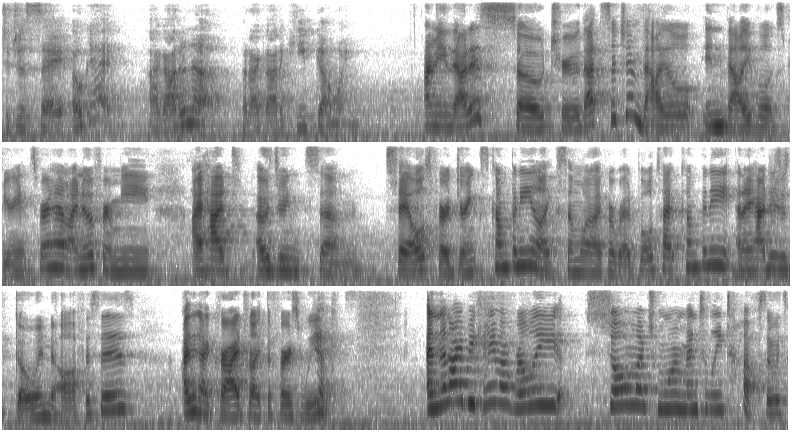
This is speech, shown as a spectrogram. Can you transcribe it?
to just say, okay, I gotta know, but I gotta keep going. I mean, that is so true. That's such invaluable, invaluable experience for him. I know for me, I had, I was doing some sales for a drinks company, like somewhere like a Red Bull type company, and I had to just go into offices. I think I cried for like the first week. Yes. And then I became a really so much more mentally tough. So it's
